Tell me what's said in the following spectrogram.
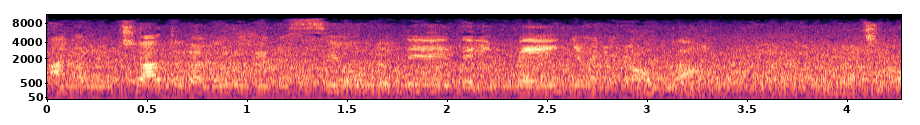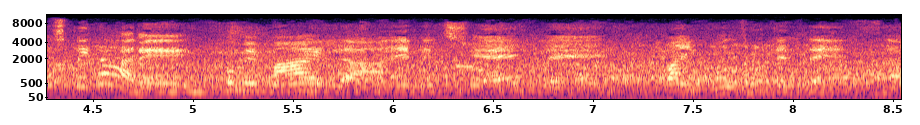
hanno annunciato la loro riduzione dell'impegno in Europa, ci può spiegare come mai la NCL va in controtendenza,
